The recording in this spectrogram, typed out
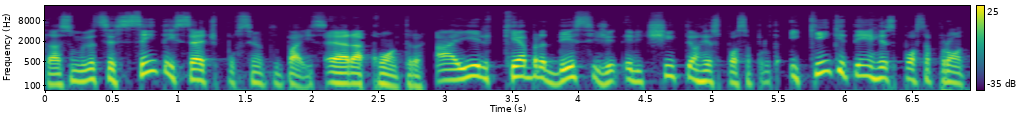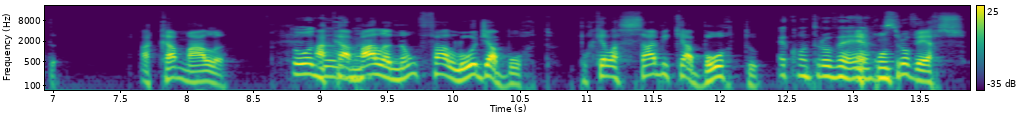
Tá? Se não me engano, 67% do país era contra. Aí ele quebra desse jeito. Ele tinha que ter uma resposta pronta. E quem que tem a resposta pronta? A Kamala. Todas, a né? Kamala não falou de aborto. Porque ela sabe que aborto É controverso. é controverso.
